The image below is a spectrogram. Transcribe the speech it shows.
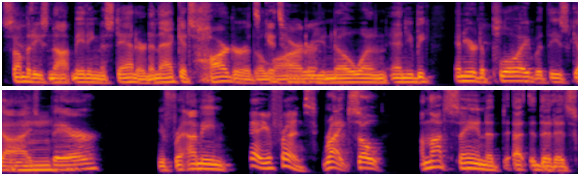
somebody's not meeting the standard, and that gets harder the gets longer harder. you know when, and you be and you're deployed with these guys. Mhm. Bear, your friend. I mean, Yeah, you're friends. right. So I'm not saying that uh, that it's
